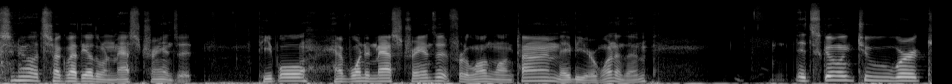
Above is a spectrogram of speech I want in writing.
so now let's talk about the other one, mass transit. People have wanted mass transit for a long, long time. Maybe you're one of them. It's going to work,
